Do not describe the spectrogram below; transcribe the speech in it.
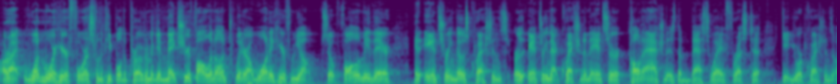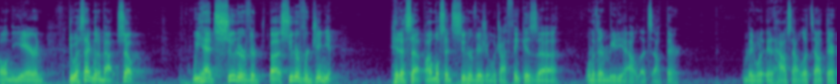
All right, one more here for us from the people of the program. Again, make sure you're following on Twitter. I want to hear from y'all. So follow me there and answering those questions or answering that question and answer call to action is the best way for us to get your questions on the air and do a segment about it. So we had Sooner, uh, Sooner Virginia hit us up. I almost said Sooner Vision, which I think is uh, one of their media outlets out there. maybe one of the in-house outlets out there.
